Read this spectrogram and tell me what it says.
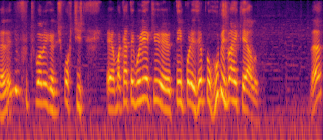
Né? De futebol americano, de esportistas. É uma categoria que tem, por exemplo, o Rubens Barrichello. Né?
